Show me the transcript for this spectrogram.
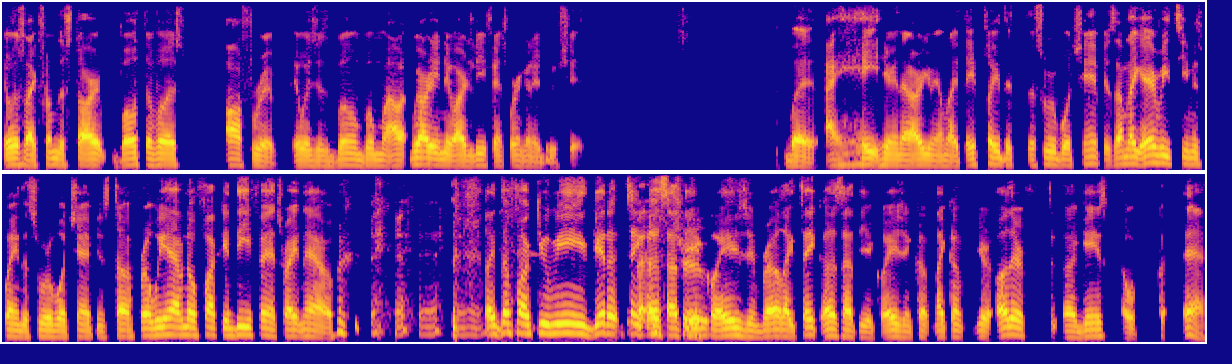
It was like from the start, both of us off rip. It was just boom, boom. We already knew our defense weren't gonna do shit. But I hate hearing that argument. I'm like, they played the, the Super Bowl champions. I'm like, every team is playing the Super Bowl champions tough, bro. We have no fucking defense right now. like the fuck you mean? Get a take That's us out true. the equation, bro. Like take us out the equation. Come like um, your other uh, games. Oh, yeah.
